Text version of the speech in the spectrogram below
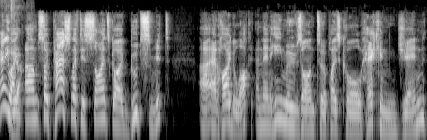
Anyway, Yeah. um, so Pash left his science guy Goudsmit uh, at Haigerloch, and then he moves on to a place called Hechingen.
